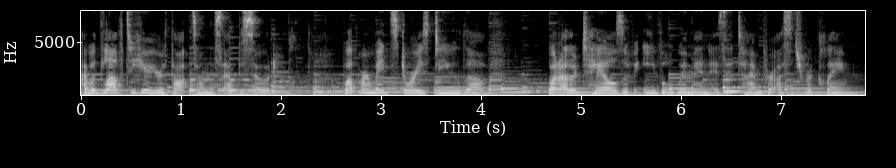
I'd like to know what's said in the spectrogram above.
I would love to hear your thoughts on this episode. What mermaid stories do you love? What other tales of evil women is it time for us to reclaim?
